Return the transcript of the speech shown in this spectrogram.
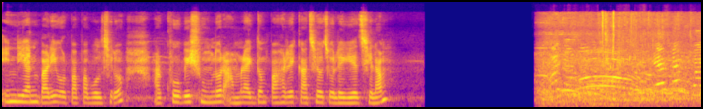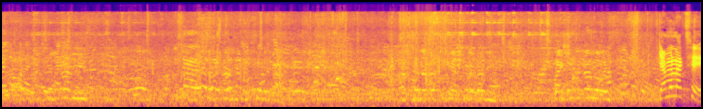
ইন্ডিয়ান বাড়ি ওর পাপা বলছিল আর খুবই সুন্দর আমরা একদম পাহাড়ের কাছেও চলে গিয়েছিলাম। কেমন লাগছে?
